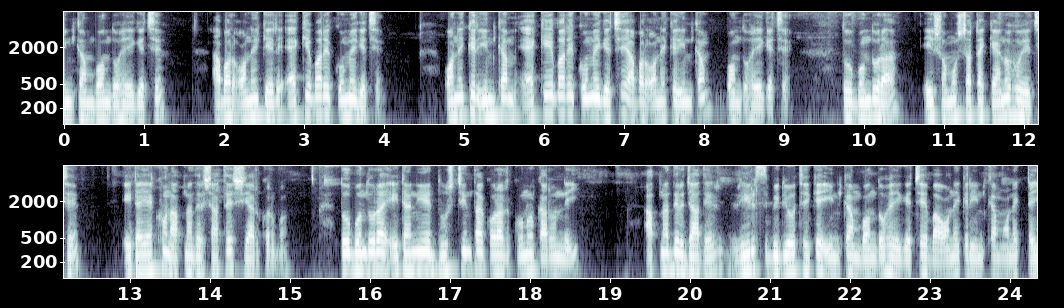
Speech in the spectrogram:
ইনকাম বন্ধ হয়ে গেছে, আবার অনেকের একেবারে কমে গেছে। অনেকের ইনকাম একেবারে কমে গেছে, আবার অনেকের ইনকাম বন্ধ হয়ে গেছে। তো বন্ধুরা, এই সমস্যাটা কেন হয়েছে, এটাই এখন আপনাদের সাথে শেয়ার করব। তো বন্ধুরা, এটা নিয়ে দুশ্চিন্তা করার কোনো কারণ নেই। আপনাদের যাদের রিলস ভিডিও থেকে ইনকাম বন্ধ হয়ে গেছে বা অনেকের ইনকাম অনেকটাই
